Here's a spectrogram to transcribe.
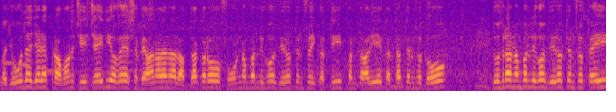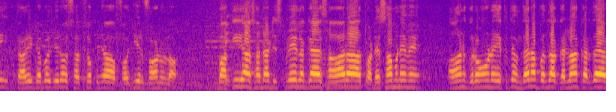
ਮੌਜੂਦ ਹੈ ਜਿਹੜੇ ਭਰਾਵਾਂ ਨੂੰ ਚੀਜ਼ ਚਾਹੀਦੀ ਹੋਵੇ ਸਫਿਆਨ ਵਾਲਿਆਂ ਨਾਲ ਰابطਾ ਕਰੋ ਫੋਨ ਨੰਬਰ ਲਿਖੋ 0331 4571 ਦੂਸਰਾ ਨੰਬਰ ਲਿਖੋ 0323 4100750 ਫੌਜੀ ਇਰਫਾਨ ਉਲਾ। ਬਾਕੀ ਆ ਸਾਡਾ ਡਿਸਪਲੇ ਲੱਗਾ ਹੈ ਸਾਰਾ ਤੁਹਾਡੇ ਸਾਹਮਣੇ ਮੇ ਔਨ ਗਰਾਊਂਡ ਇੱਕ ਤੇ ਹੁੰਦਾ ਨਾ ਬੰਦਾ ਗੱਲਾਂ ਕਰਦਾ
